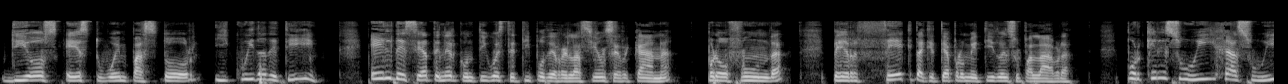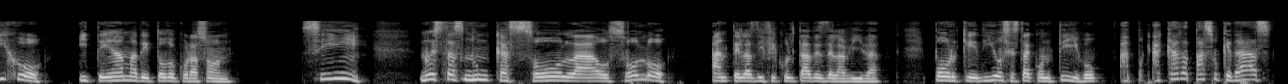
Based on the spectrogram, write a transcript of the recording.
Dios es tu buen pastor y cuida de ti. Él desea tener contigo este tipo de relación cercana, profunda, perfecta que te ha prometido en su palabra, porque eres su hija, su hijo, y te ama de todo corazón. Sí, no estás nunca sola o solo ante las dificultades de la vida, porque Dios está contigo a, cada paso que das.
